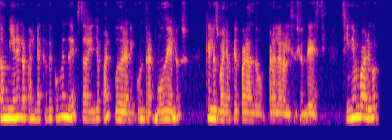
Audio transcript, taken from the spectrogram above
También en la página que recomendé, está en Japón, podrán encontrar modelos que los vayan preparando para la realización de este. Sin embargo,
